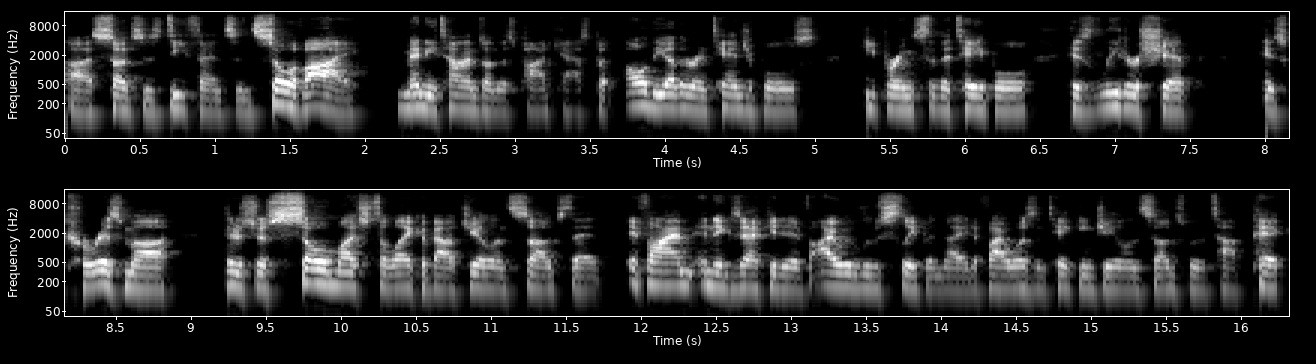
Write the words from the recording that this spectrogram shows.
uh, Suggs' defense, and so have I many times on this podcast. But all the other intangibles he brings to the table, his leadership, his charisma, there's just so much to like about Jalen Suggs that if I'm an executive, I would lose sleep at night if I wasn't taking Jalen Suggs with a top pick.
